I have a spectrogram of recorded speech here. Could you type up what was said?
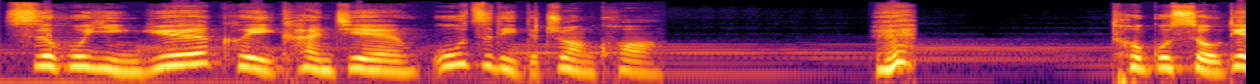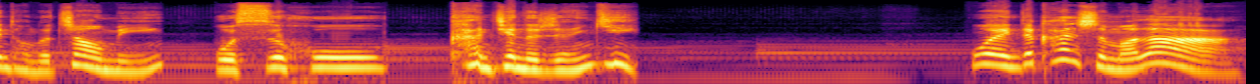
似乎隐约可以看见屋子里的状况。诶，透过手电筒的照明，我似乎看见了人影。喂，你在看什么啦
